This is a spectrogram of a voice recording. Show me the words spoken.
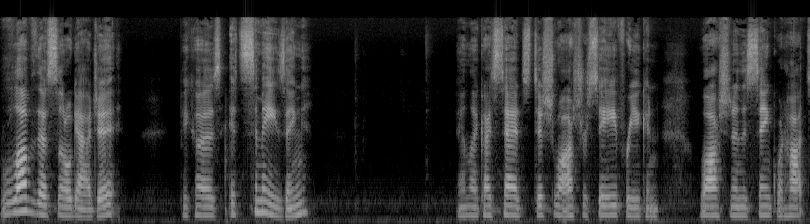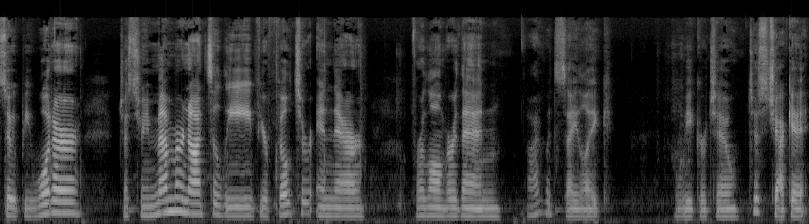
Love this little gadget because it's amazing. And like I said, it's dishwasher safe where you can wash it in the sink with hot soapy water. Just remember not to leave your filter in there for longer than, I would say like a week or two. Just check it.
